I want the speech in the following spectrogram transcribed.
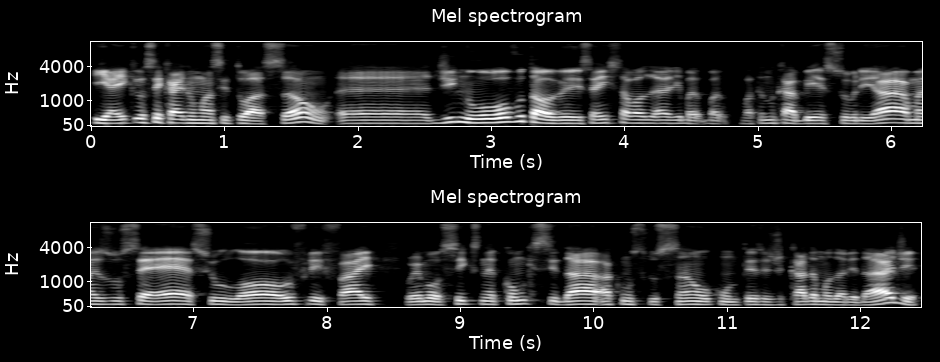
E aí que você cai numa situação, é, de novo, talvez, se a gente estava ali ba- ba- batendo cabeça sobre, ah, mas o CS, o LoL, o Free Fire, o Rainbow Six, né, como que se dá a construção, o contexto de cada modalidade,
